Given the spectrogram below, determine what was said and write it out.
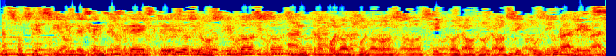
Asociación de Centros de Estudios Gnósticos, Antropológicos, Psicológicos y Culturales.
